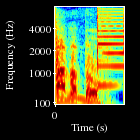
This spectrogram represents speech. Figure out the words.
Baba Boo.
